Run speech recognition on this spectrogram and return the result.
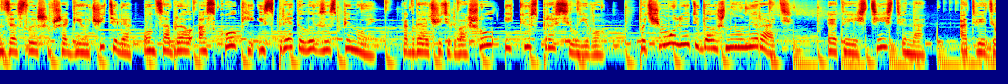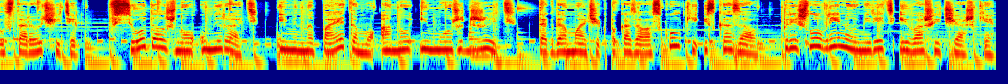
Заслышав шаги учителя, он собрал осколки и спрятал их за спиной. Когда учитель вошел, Икю спросил его, «Почему люди должны умирать?» «Это естественно», — ответил старый учитель. «Все должно умирать. Именно поэтому оно и может жить». Тогда мальчик показал осколки и сказал, «Пришло время умереть и вашей чашке».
